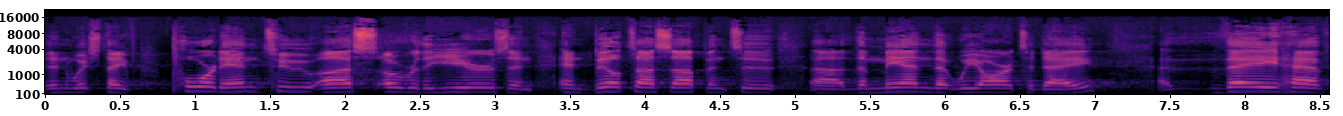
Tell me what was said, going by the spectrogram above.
in which they've poured into us over the years and, and built us up into uh, the men that we are today. They have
